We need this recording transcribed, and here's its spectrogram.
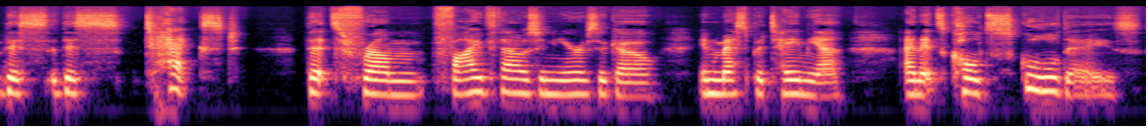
this this text that's from five thousand years ago in Mesopotamia, and it's called School Days.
